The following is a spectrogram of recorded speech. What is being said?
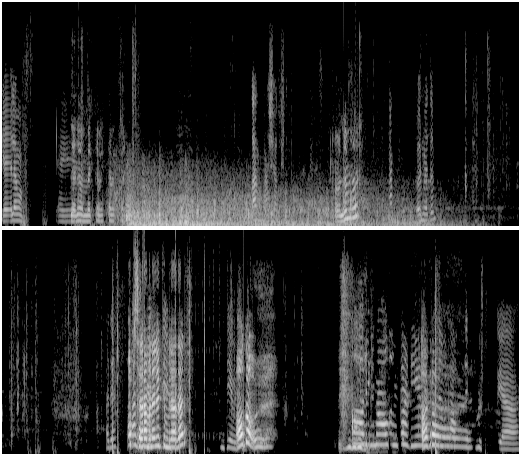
Gelemem. Gel, gel, gel. Geliyorum bekle bekle bekle. Lan aşağı düştüm. Öldü mü? Ölmedim. Hadi. Hop selamünaleyküm birader. Diyemiş. Aga. Aa birini aldım kanka diğeri Aga. Düştü ya.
